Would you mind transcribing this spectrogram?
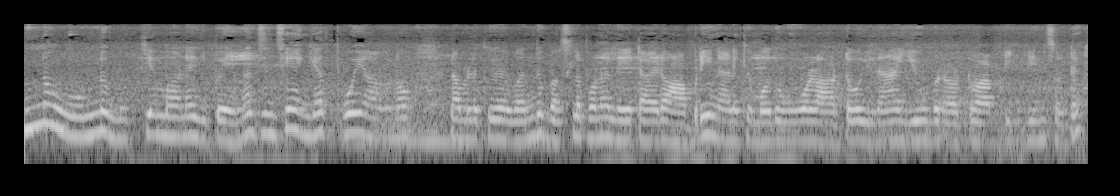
இன்னும் ஒன்று முக்கியமானது இப்போ எமர்ஜென்சியாக எங்கேயாவது போய் ஆகணும். நம்மளுக்கு வந்து பஸ்ஸில் போனால் லேட் ஆகிடும் அப்படின்னு நினைக்கும் போது ஓலா ஆட்டோ இல்லைனா யூபர் ஆட்டோ அப்படி இப்படின்னு சொல்லிட்டு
